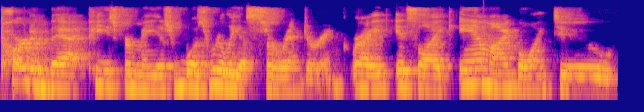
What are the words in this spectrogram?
part of that piece for me is was really a surrendering, right? It's like, am I going to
